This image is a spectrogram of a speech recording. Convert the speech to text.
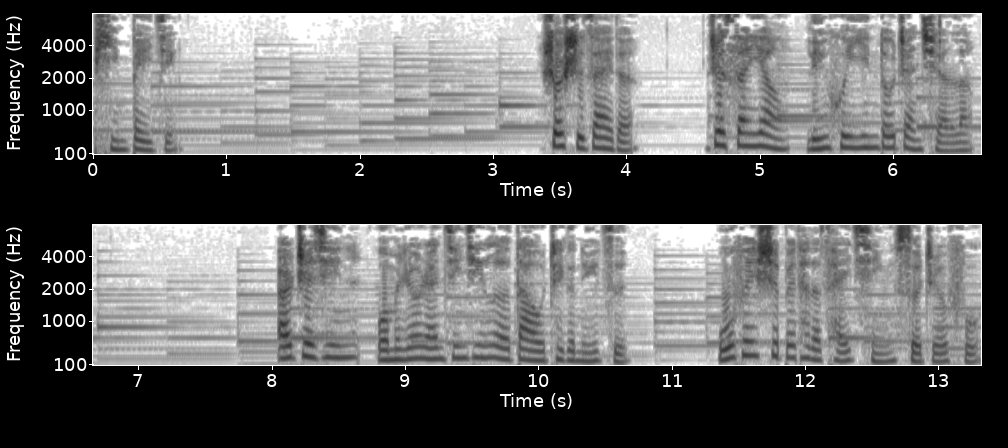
拼背景。说实在的，这三样林徽因都占全了。而至今我们仍然津津乐道这个女子，无非是被她的才情所折服。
